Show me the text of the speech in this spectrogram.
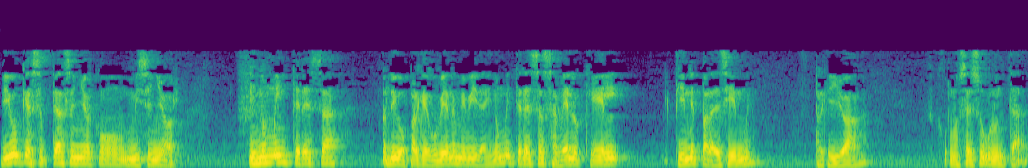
digo que acepté al Señor como mi Señor y no me interesa, digo, para que gobierne mi vida y no me interesa saber lo que Él tiene para decirme, para que yo haga, conocer su voluntad.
